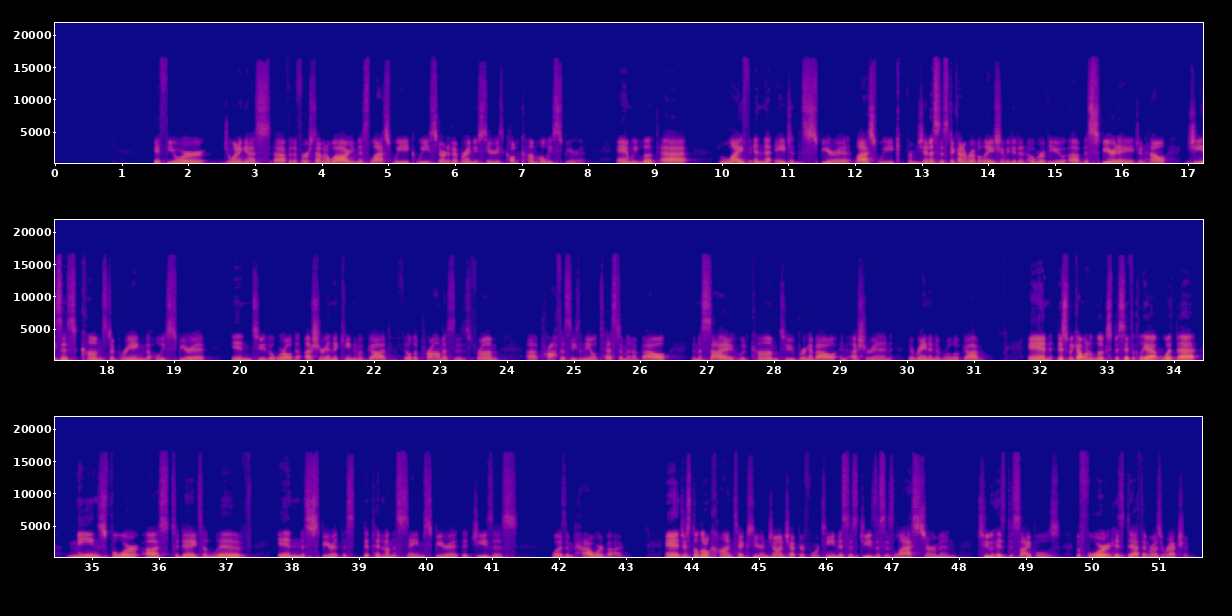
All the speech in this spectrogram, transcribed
If you're joining us uh, for the first time in a while or you missed last week, we started a brand new series called Come Holy Spirit. And we looked at life in the age of the Spirit last week, from Genesis to kind of Revelation. We did an overview of the Spirit age and how Jesus comes to bring the Holy Spirit into the world, to usher in the kingdom of God, to fulfill the promises from uh, prophecies in the Old Testament about the Messiah who would come to bring about and usher in the reign and the rule of God. And this week I want to look specifically at what that means for us today to live in the Spirit, this, dependent on the same Spirit that Jesus was empowered by. And just a little context here in John chapter 14, this is Jesus' last sermon to his disciples before his death and resurrection.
